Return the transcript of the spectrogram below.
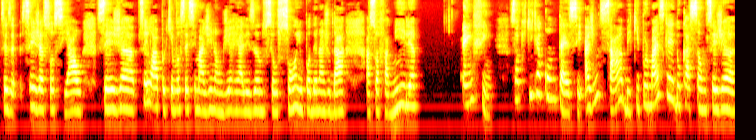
Seja, seja social, seja, sei lá, porque você se imagina um dia realizando seu sonho, podendo ajudar a sua família. Enfim, só que o que, que acontece? A gente sabe que por mais que a educação seja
